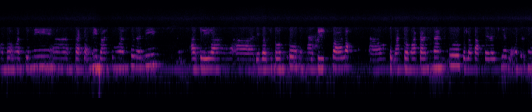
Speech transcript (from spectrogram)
buat masa ni uh, setakat ni bantuan tu tadi ada yang uh, dia bagi contoh dengan kita lah uh, untuk bantuan makanan tu belum sampai lagi ni.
